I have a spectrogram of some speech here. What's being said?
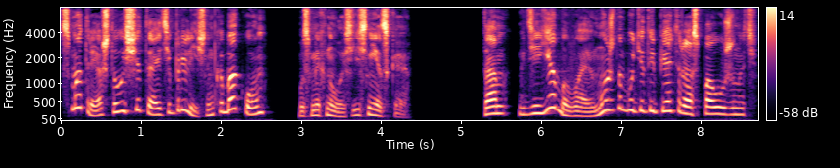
«Смотря что вы считаете приличным кабаком», — усмехнулась Яснецкая. «Там, где я бываю, можно будет и пять раз поужинать».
